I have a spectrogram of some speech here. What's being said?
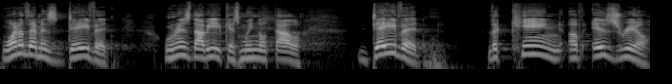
One of them is David. Uno es David, que es muy notado. David, the king of Israel,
